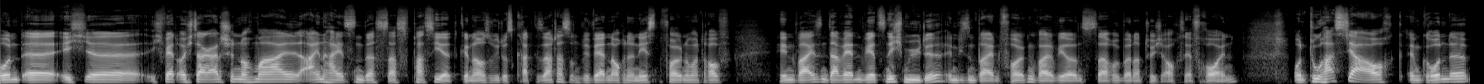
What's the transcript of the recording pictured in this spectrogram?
Und äh, ich, äh, ich werde euch da ganz schön nochmal einheizen, dass das passiert. Genauso wie du es gerade gesagt hast. Und wir werden auch in der nächsten Folge nochmal drauf hinweisen. Da werden wir jetzt nicht müde in diesen beiden Folgen, weil wir uns darüber natürlich auch sehr freuen. Und du hast ja auch im Grunde,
